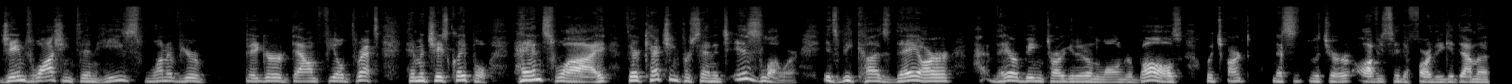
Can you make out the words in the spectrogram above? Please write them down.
James Washington. He's one of your bigger downfield threats. Him and Chase Claypool. Hence why their catching percentage is lower. It's because they are they are being targeted on longer balls, which aren't necess- which are obviously the farther you get down the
